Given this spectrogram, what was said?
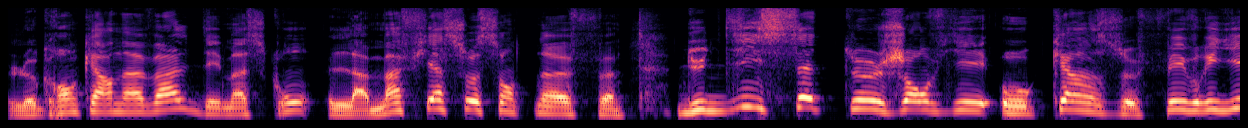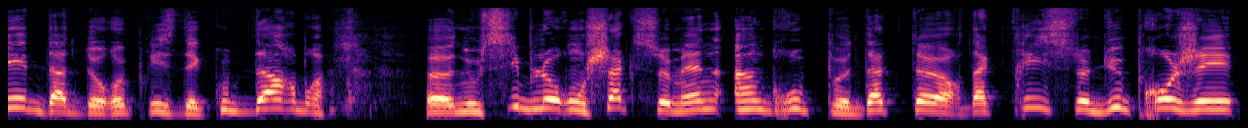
le Grand Carnaval des Mascons, la Mafia 69. Du 17 janvier au 15 février, date de reprise des coupes d'arbres, nous ciblerons chaque semaine un groupe d'acteurs, d'actrices du projet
